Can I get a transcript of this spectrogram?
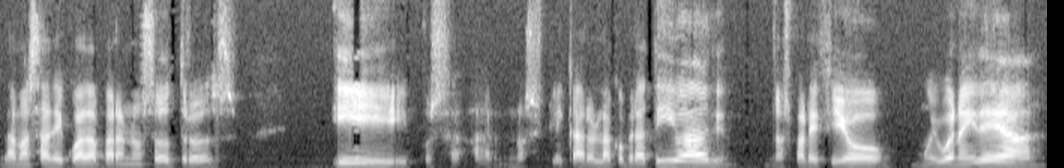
la más adecuada para nosotros. Y pues nos explicaron la cooperativa, nos pareció muy buena idea,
